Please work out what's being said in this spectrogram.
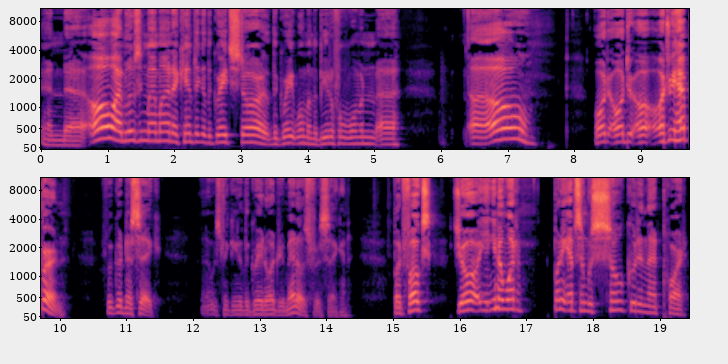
And, uh, oh, I'm losing my mind. I can't think of the great star, the great woman, the beautiful woman. Uh, uh, oh, Audrey, Audrey, Audrey Hepburn, for goodness sake. I was thinking of the great Audrey Meadows for a second. But, folks, Joe, you know what? Buddy Ebsen was so good in that part,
